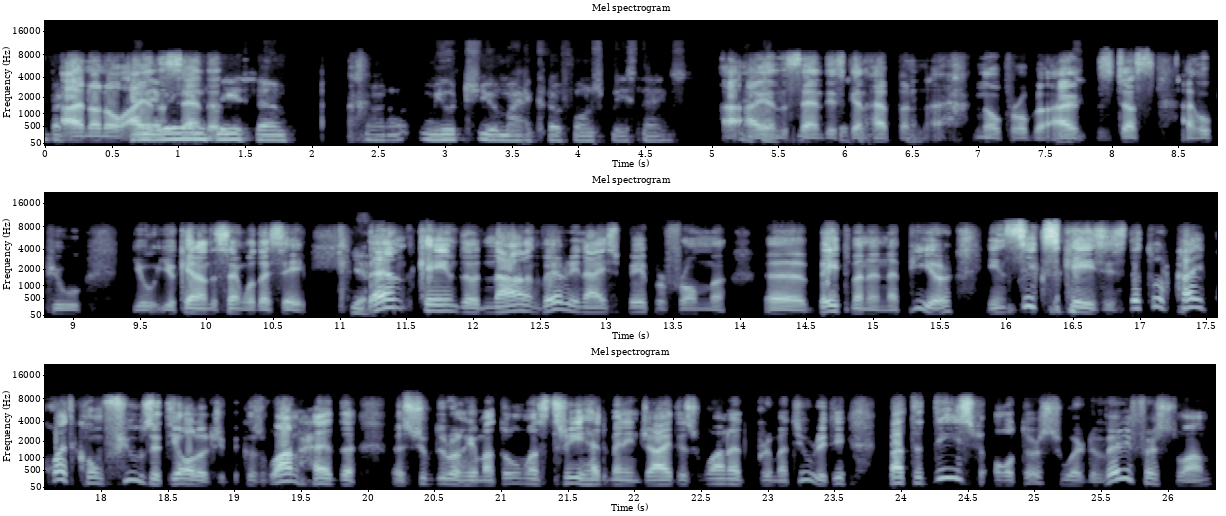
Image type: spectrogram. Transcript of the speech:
but I don't know. I understand that. Please um, uh, mute your microphones, please. Thanks. I, understand this can happen. no problem. I it's just I hope you you you can understand what I say. Yeah. Then came the now very nice paper from uh, Bateman and Napier in six cases that were kind quite confused etiology because one had uh, subdural hematomas, three had meningitis, one had prematurity. But these authors were the very first one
